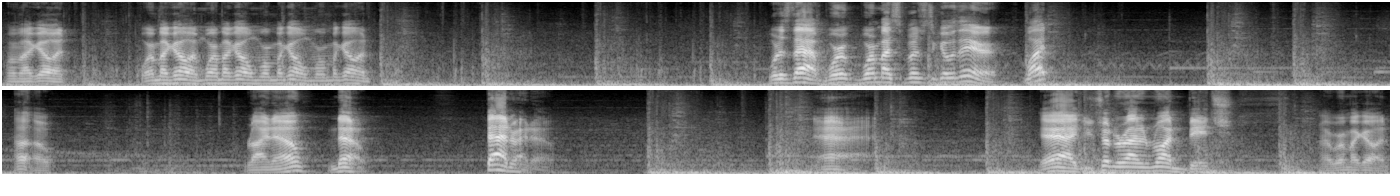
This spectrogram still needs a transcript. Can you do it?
Where am I going? Where am I going? Where am I going? Where am I going? Where am I going? What is that? Where, where am I supposed to go there? What? Uh-oh. Rhino? No. Bad Rhino. Yeah. Yeah, you turn around and run, bitch. Alright, where am I going?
